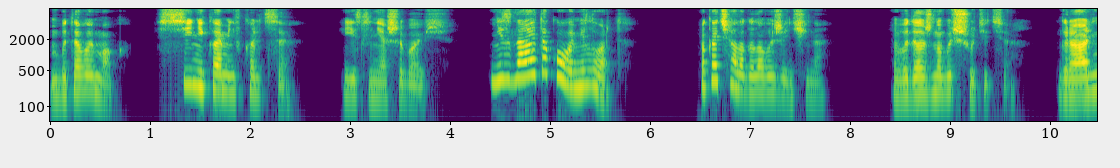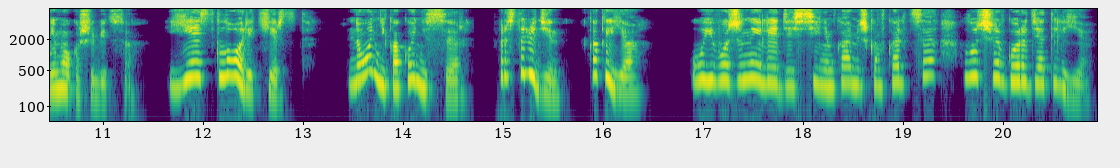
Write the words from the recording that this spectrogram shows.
Бытовой маг. Синий камень в кольце, если не ошибаюсь. «Не знаю такого, милорд», — покачала головой женщина. «Вы, должно быть, шутите. Грааль не мог ошибиться». «Есть Лори Кирст, но он никакой не сэр. Простолюдин, как и я. У его жены, леди с синим камешком в кольце, лучшее в городе ателье.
